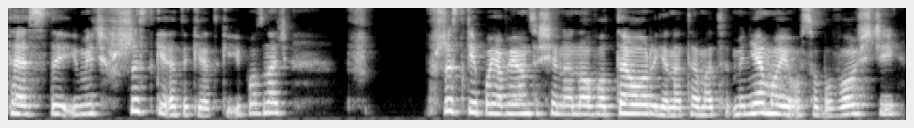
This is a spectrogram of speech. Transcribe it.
testy i mieć wszystkie etykietki i poznać wszystkie pojawiające się na nowo teorie na temat mnie, mojej osobowości,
